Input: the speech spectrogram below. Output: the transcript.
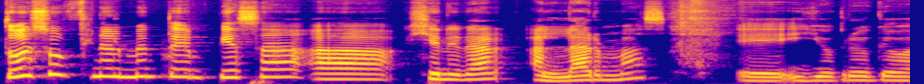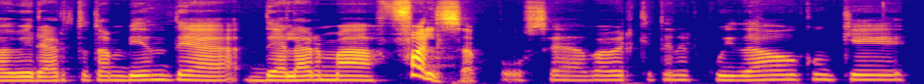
todo eso finalmente empieza a generar alarmas eh, y yo creo que va a haber harto también de, de alarmas falsas. O sea, va a haber que tener cuidado con que,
